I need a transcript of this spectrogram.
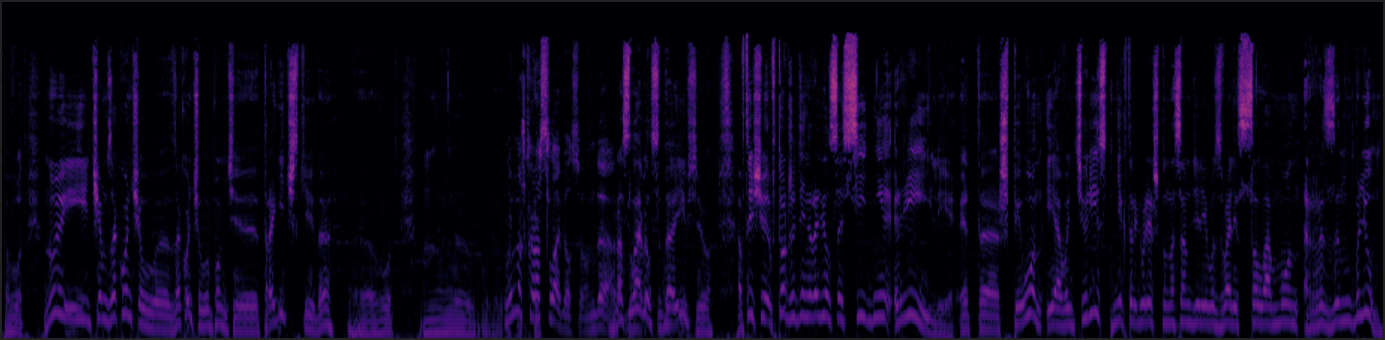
Вот. Ну и чем закончил? Закончил, вы помните, трагически, да? Э, вот. Э, Немножко сказать, расслабился он, да. Расслабился, да, и все. А в, тысячи, в тот же день родился Сидни Рейли. Это шпион и авантюрист. Некоторые говорят, что на самом деле его звали Соломон Розенблюм.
